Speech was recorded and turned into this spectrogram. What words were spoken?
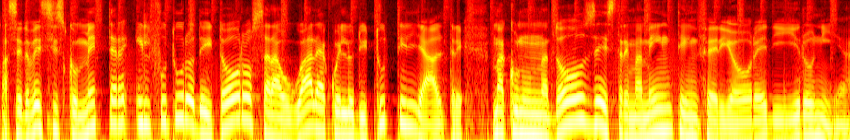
Ma se dovessi scommettere, il futuro dei toro sarà uguale a quello di tutti gli altri, ma con una dose estremamente inferiore di ironia.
